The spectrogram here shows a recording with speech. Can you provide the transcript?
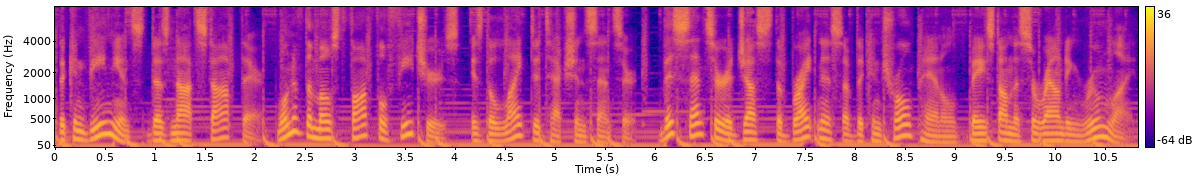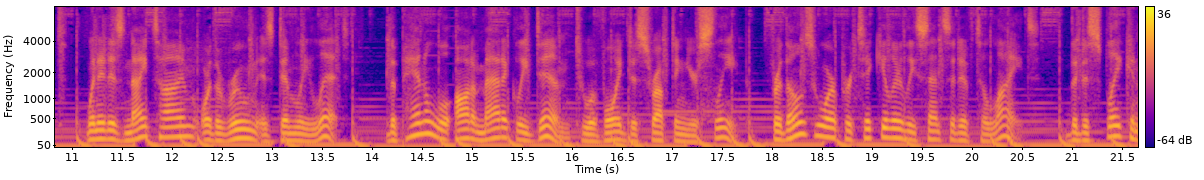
The convenience does not stop there. One of the most thoughtful features is the light detection sensor. This sensor adjusts the brightness of the control panel based on the surrounding room light. When it is nighttime or the room is dimly lit, the panel will automatically dim to avoid disrupting your sleep. For those who are particularly sensitive to light, the display can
